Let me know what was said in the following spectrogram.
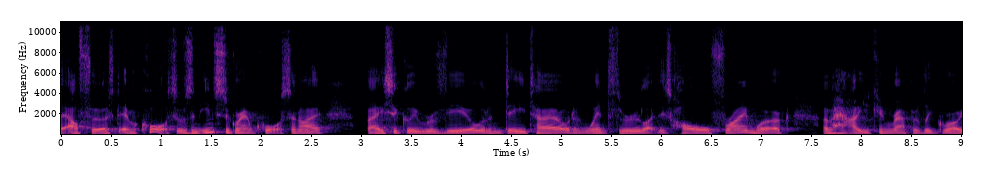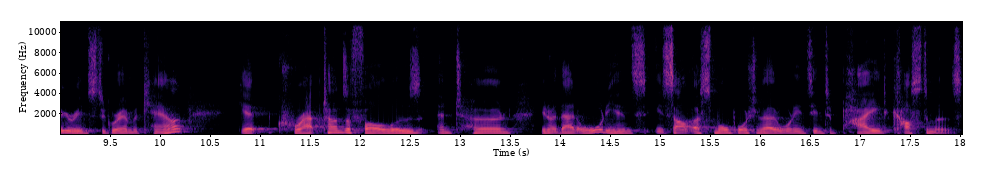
our first ever course. It was an Instagram course, and I basically revealed and detailed and went through like this whole framework of how you can rapidly grow your Instagram account, get crap tons of followers, and turn you know that audience, a small portion of that audience, into paid customers.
